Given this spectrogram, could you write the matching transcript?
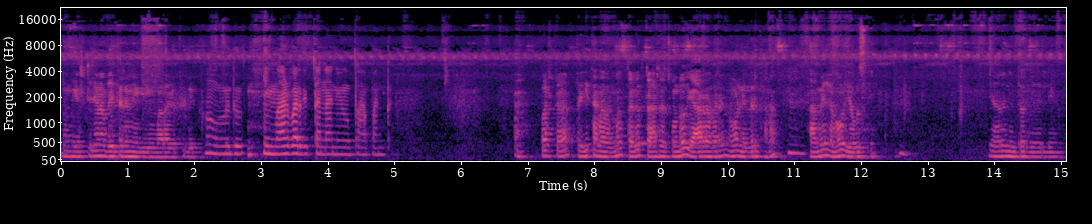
ನಮ್ಗೆ ಎಷ್ಟು ಜನ ಬೈತಾರೆ ನೀವು ಹಿಂಗೆ ಮಾಡಾಕತ್ತಿದ್ದಿ ಹೌದು. ಹಿಂಗೆ ಮಾಡಬಾರ್ದಿತ್ತಣ್ಣ ನೀವು ಪಾಪ ಅಂತ. ಫಸ್ಟ್ ತೆಗಿತಾನ ಅದನ್ನು ತೆಗೆದು ಟಾರ್ಚ್ ಹಚ್ಕೊಂಡು ಯಾರು ಅದಾರೆ ನೋಡಿ ನಿಂದಿರ್ತಾನ. ಆಮೇಲೆ ನಾವು ಎಬ್ಸ್ತೀವಿ. ಯಾರು ನಿಂತಾರೆ ಅಲ್ಲಿ ಅಂತ.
